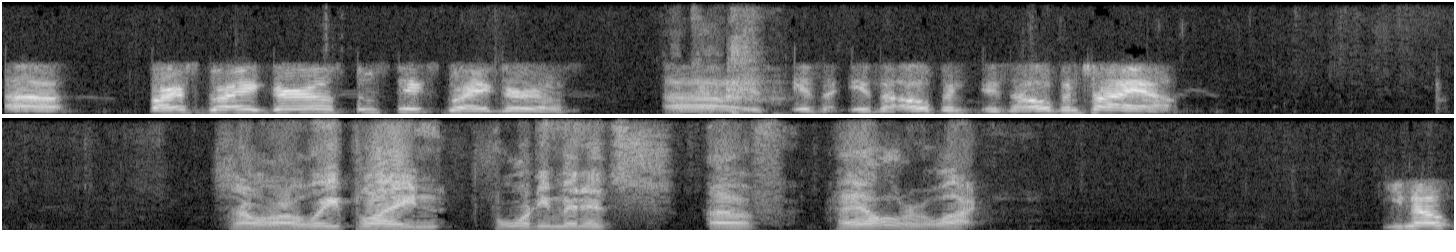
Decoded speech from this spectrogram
Uh, first grade girls through sixth grade girls. Uh, Okay. it's, it's, a- it's an open it's an open tryout. So are we playing forty minutes of hell or what? You know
